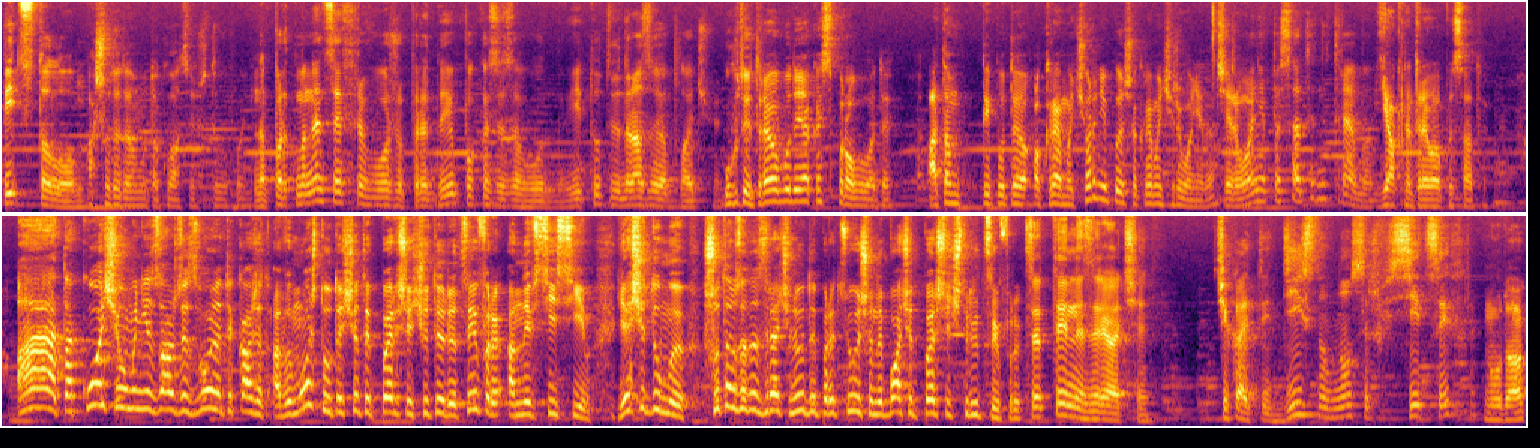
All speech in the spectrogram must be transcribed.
під столом. А що ти там ото клацаєш в телефоні? На портмоне цифри ввожу, передаю покази заводу. І тут відразу я оплачую. Ух ти, треба буде якось спробувати. А там, типу, ти окремо чорні пишеш, окремо червоні, так? Червоні писати не треба. Як не треба писати? А, так ось чому мені завжди дзвонять і кажуть, а ви можете уточнити перші чотири цифри, а не всі сім. Я ще думаю, що там за незрячі люди працюють, що не бачать перші чотири цифри. Це ти незрячий. Чекай, ти дійсно вносиш всі цифри? Ну так.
